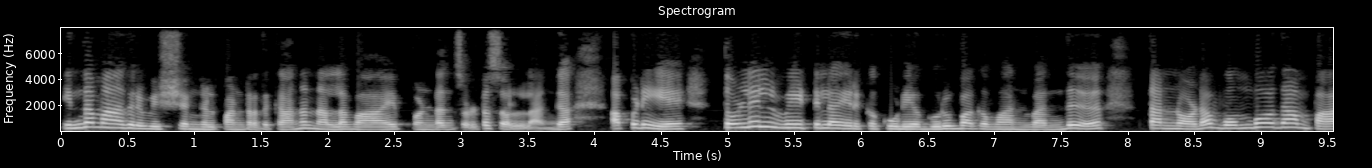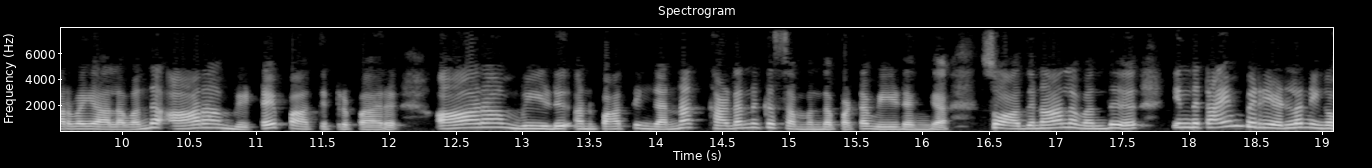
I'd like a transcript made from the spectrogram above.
இந்த மாதிரி விஷயங்கள் பண்றதுக்கான நல்ல வாய்ப்புண்டுன்னு சொல்லிட்டு சொல்லலாங்க. அப்படியே தொழில் வீட்டுல இருக்கக்கூடிய குரு பகவான் வந்து தன்னோட ஒன்பதாம் பார்வையால வந்து ஆறாம் வீட்டை பார்த்துட்டு இருப்பாரு ஆறாம் வீடு பாத்தீங்கன்னா கடனுக்கு சம்பந்தப்பட்ட வீடுங்க. சோ அதனால வந்து இந்த டைம் பீரியட்ல நீங்க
